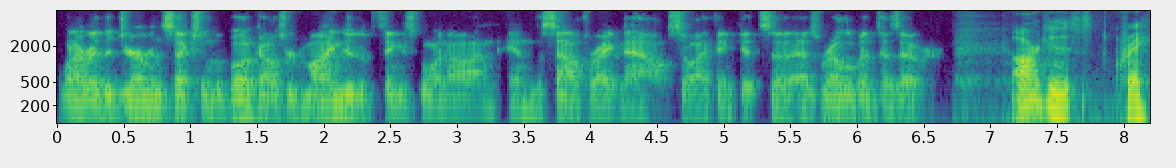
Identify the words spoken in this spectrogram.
when I read the German section of the book, I was reminded of things going on in the South right now. So I think it's uh, as relevant as ever artist Craig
